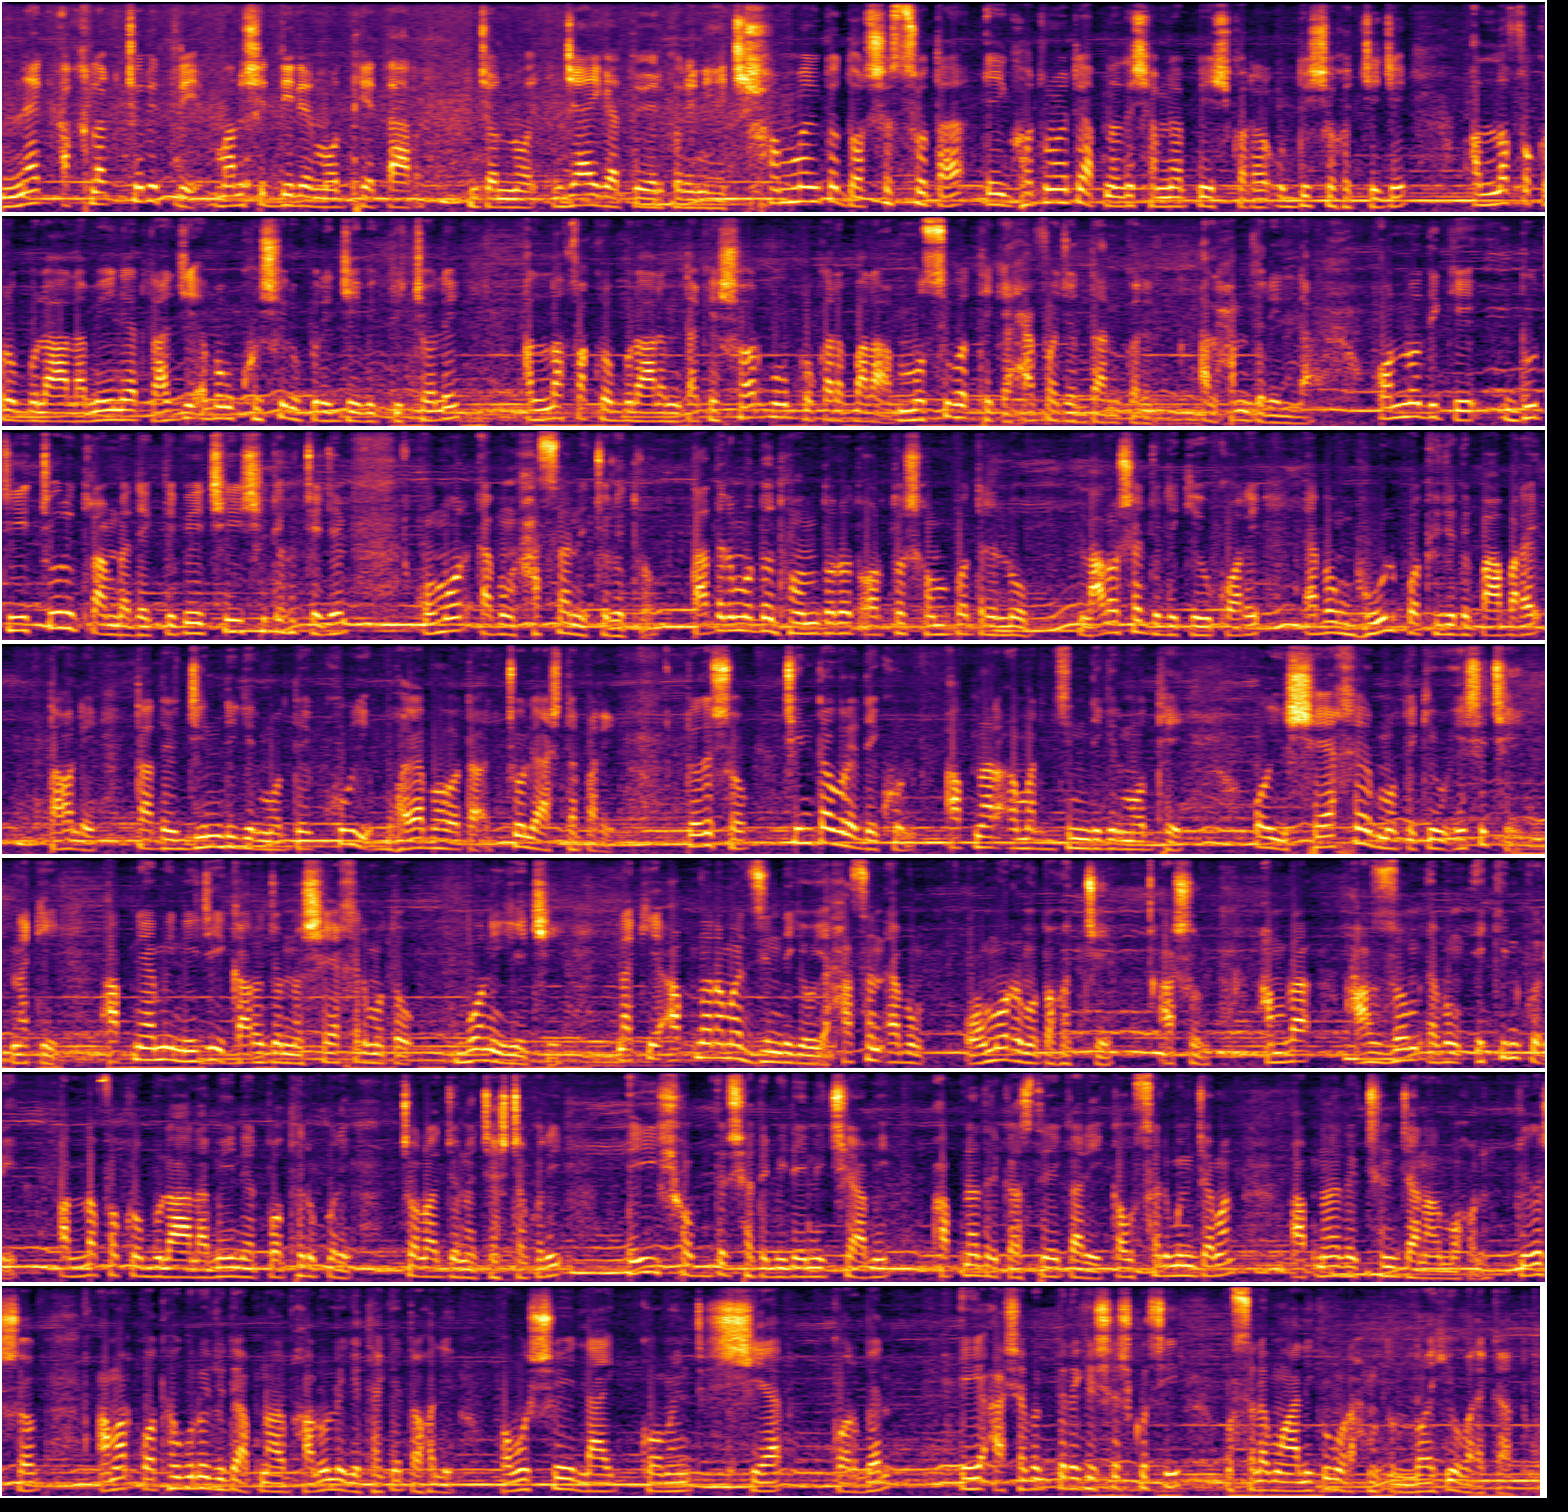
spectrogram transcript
ন্যাক আখলাক চরিত্রে মানুষের দিলের মধ্যে তার জন্য জায়গা তৈরি করে নিয়েছে। সম্মানিত দর্শক শ্রোতা, এই ঘটনাটি আপনাদের সামনে পেশ করার উদ্দেশ্য হচ্ছে যে আল্লাহ ফকরবুল্লা আলমিনের রাজি এবং খুশির উপরে যে ব্যক্তি চলে আল্লাহ ফকরবুল আলম তাকে সর্বপ্রকার বালা, মুসিবত থেকে হেফাজত দান করেন। আলহামদুলিল্লাহ। অন্যদিকে দুটি চরিত্র আমরা দেখতে পেয়েছি, সেটি হচ্ছে যে ওমর এবং হাসানের চরিত্র। তাদের মধ্যে ধন দৌলত, অর্থ সম্পদের লোভ, লালসা যদি কেউ করে এবং ভুল পথে যদি পা বাড়ায়, তাহলে তাদের জিন্দিগির মধ্যে খুবই ভয়াবহতা চলে আসতে পারে। প্রিয় দর্শক, চিন্তা করে দেখুন, আপনার আমার জিন্দিগির মধ্যে ওই শেখের মতো কেউ এসেছে? নাকি আপনি আমি নিজেই কারোর জন্য শেখের মতো বনে গিয়েছি নাকি আপনার আমার জিন্দিগি ওই হাসান এবং অমরের মতো হচ্ছে? আসুন, আমরা আজম এবং একিন করে। আল্লাহ ফকরবুল আলমিনের পথের উপরে চলার জন্য চেষ্টা করি। এই শব্দের সাথে বিদায় নিচ্ছি আমি আপনাদের কাছ থেকে কারি কাউসার বিন জামান। আপনারা দেখছেন জানার মহল। প্রিয় দর্শক, আমার কথাগুলো যদি আপনার ভালো লেগে থাকে, তাহলে অবশ্যই লাইক, কমেন্ট, শেয়ার করবেন। এই আশা ব্যক্ত রেখে শেষ করছি। আসসালামু আলাইকুম রহমতুল্লাহি ওবরাকাতু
